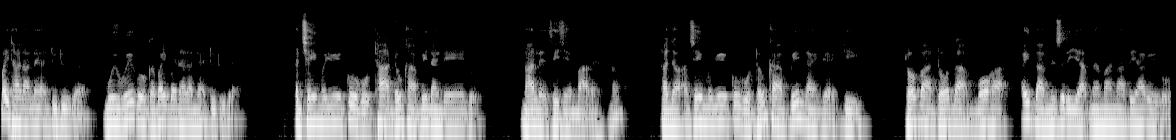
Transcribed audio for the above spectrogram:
ပိုက်ထားတာနဲ့အတူတူပဲမွေဝဲကိုကပိုက်ပိုက်ထားတာနဲ့အတူတူပဲအချိန်မရွေးကိုယ့်ကိုထဒုက္ခပေးနိုင်တယ်လို့နားလည်စေခြင်းပါတယ်နော်ဒါကြောင့်အချိန်မရွေးကိုယ့်ကိုဒုက္ခပေးနိုင်တဲ့ဒီလောဘဒေါသမောဟအိတ်တာမစ္စရိယမာမာနာတရားတွေကို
